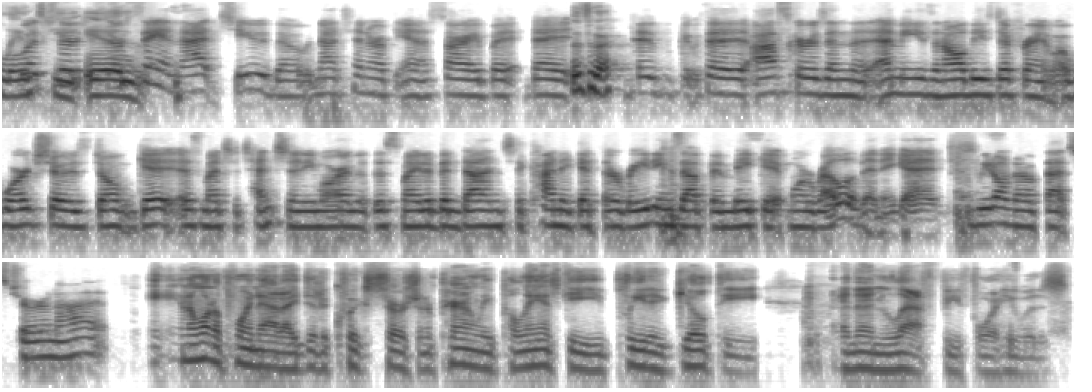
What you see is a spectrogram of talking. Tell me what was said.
Which they're, Polanski they're saying that too, though. Not to interrupt Anna, sorry, but that okay. the, the Oscars and the Emmys and all these different award shows don't get as much attention anymore, and that this might have been done to kind of get their ratings up and make it more relevant again. We don't know if that's true or not. And I want to point out, I did a quick search, and apparently Polanski pleaded guilty and then left before he was.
